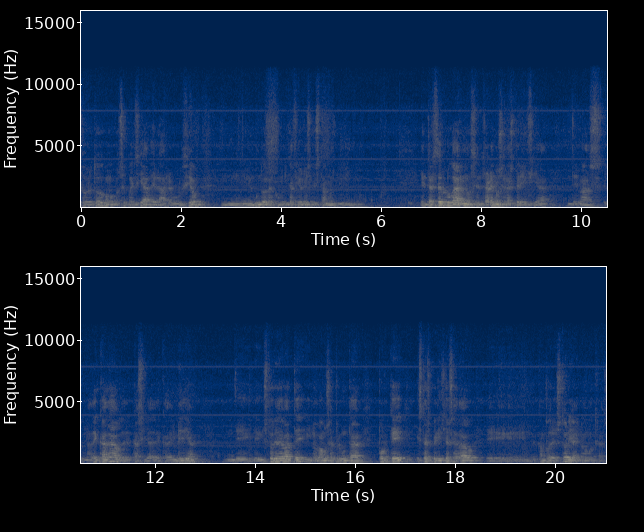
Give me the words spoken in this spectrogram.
sobre todo como consecuencia de la revolución mm, en el mundo de las comunicaciones que estamos viviendo. En tercer lugar, nos centraremos en la experiencia de más de una década o de casi ya de década y media de, de historia de debate y nos vamos a preguntar por qué esta experiencia se ha dado eh, en el campo de la historia y no en otras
